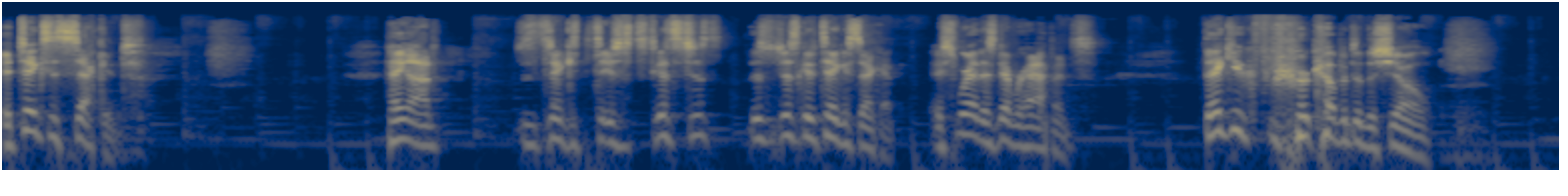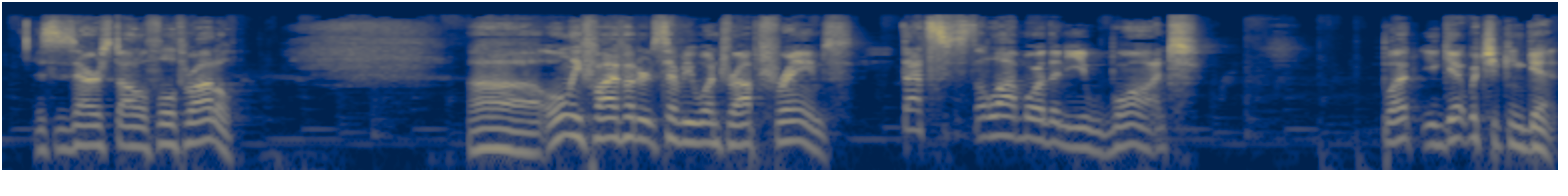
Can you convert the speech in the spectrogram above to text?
It takes a second. Hang on. Just just, this is just gonna take a second. I swear this never happens. Thank you for coming to the show. This is Aristotle Full Throttle. Uh, only 571 dropped frames. That's a lot more than you want, but you get what you can get.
